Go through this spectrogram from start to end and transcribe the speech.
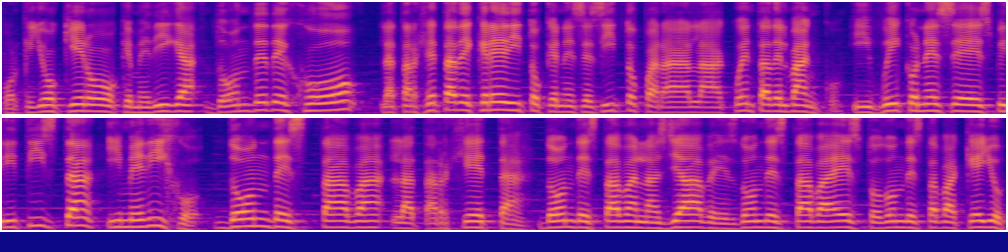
porque yo quiero que me diga dónde dejó la tarjeta de crédito que necesito para la cuenta del banco. Y fui con ese espiritista y me dijo dónde estaba la tarjeta, dónde estaban las llaves, dónde estaba esto, dónde estaba aquello.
